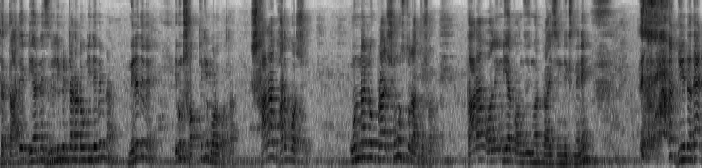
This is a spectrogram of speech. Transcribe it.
তা তাদের ডিয়ারনেস রিলিফের টাকাটা উনি দেবেন না? মেরে দেবেন? এবং সবথেকে বড় কথা, সারা ভারতবর্ষে অন্যান্য প্রায় সমস্ত রাজ্য সরকার তারা all India consumer price index মেনে ডিএটা দেন।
